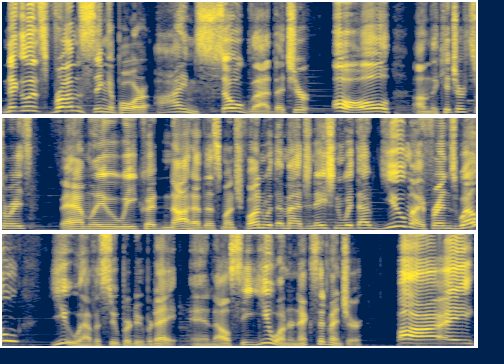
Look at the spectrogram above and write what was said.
Nicholas from Singapore. I'm so glad that you're all on the Short Stories family. We could not have this much fun with imagination without you, my friends. Well, you have a super duper day, and I'll see you on our next adventure. Bye!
